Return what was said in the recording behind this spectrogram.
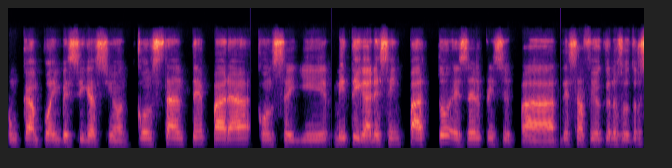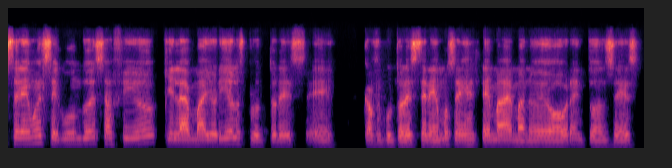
un campo de investigación constante para conseguir mitigar ese impacto. Ese es el principal desafío que nosotros tenemos. El segundo desafío que la mayoría de los productores eh, caficultores tenemos es el tema de mano de obra. Entonces,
